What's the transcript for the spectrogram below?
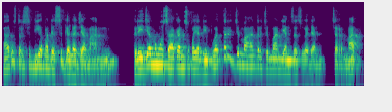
harus tersedia pada segala zaman, Gereja mengusahakan supaya dibuat terjemahan-terjemahan yang sesuai dan cermat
